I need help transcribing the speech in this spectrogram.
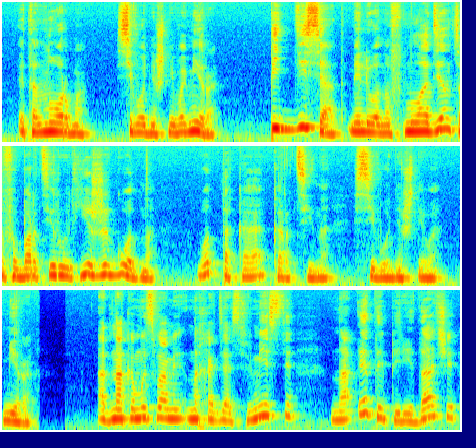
– это норма сегодняшнего мира. 50 миллионов младенцев абортируют ежегодно. Вот такая картина сегодняшнего мира. Однако мы с вами, находясь вместе, на этой передаче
